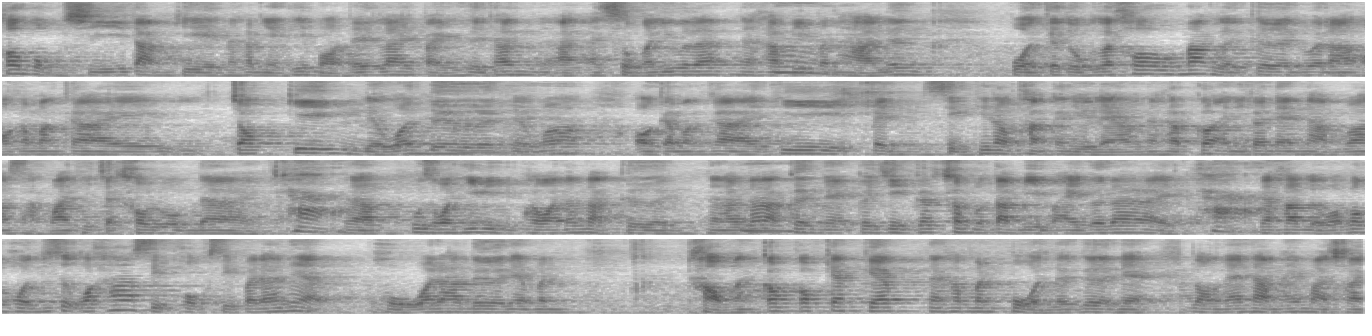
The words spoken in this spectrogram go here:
ข้อบ่งชี้ตามเกณฑ์นะครับอย่างที่หมอได้ไล่ไปก็คือท่านอะสูงอายุแล้วนะครับอืมมีปัญหาเรื่อง ปวดกระดูกและข้อมากเหลือเกิน เวลาออกกำลังกายจ็อกกิ้งหรือว่าเดินหรือว่าออกกำลังกายที่เป็นสิ่งที่เราทำกันอยู่แล้วนะครับ ก็อันนี้ก็แนะนำว่าสามารถที่จะเข้าร่วมได้ค่ะนะครับผู้สูงอายุที่มีภาวะน้ำหนักเกินนะครับน้ำหนักเกินเนี่ยก็จริงก็คำนวณตาม BMI ก็ได้ค่ะนะครับหรือว่าบางคนรู้สึกว่า 50 60 ไปแล้วเนี่ยโอ้โหเวลาเดินเนี่ยมัน เข่ามันก๊อบก๊อบแก๊บแก๊บนะครับมันปวดเหลือเกินเนี่ยลองแนะนำให้มาใช้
